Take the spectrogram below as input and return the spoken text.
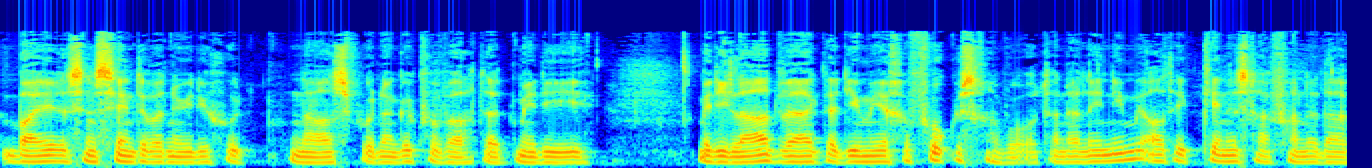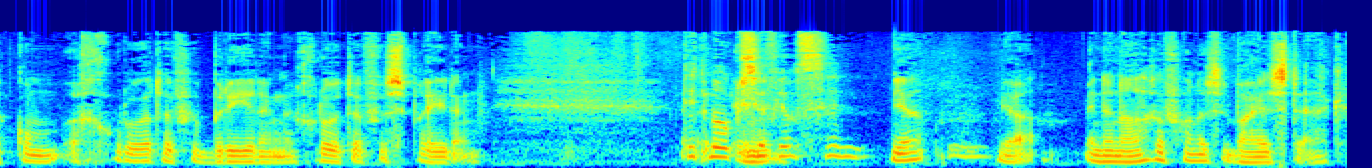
baie resensente wat nou hierdie goed naspoor dan ek verwag dat met die met die laadwerk dat jy meer gefokus gaan word en hulle neem nie altyd kennis daarvan dat daar kom 'n groot verbreding, 'n groot verspreiding. Dit maak en, soveel sin. Ja. Ja. In 'n geval is dit baie sterk.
